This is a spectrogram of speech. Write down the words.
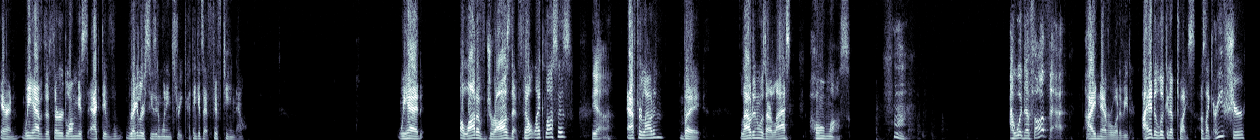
Aaron. We have the third longest active regular season winning streak. I think it's at 15 now. We had a lot of draws that felt like losses Yeah. after Loudoun, but Loudoun was our last home loss. Hmm. I wouldn't have thought that. I never would have either. I had to look it up twice. I was like, "Are you sure?"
